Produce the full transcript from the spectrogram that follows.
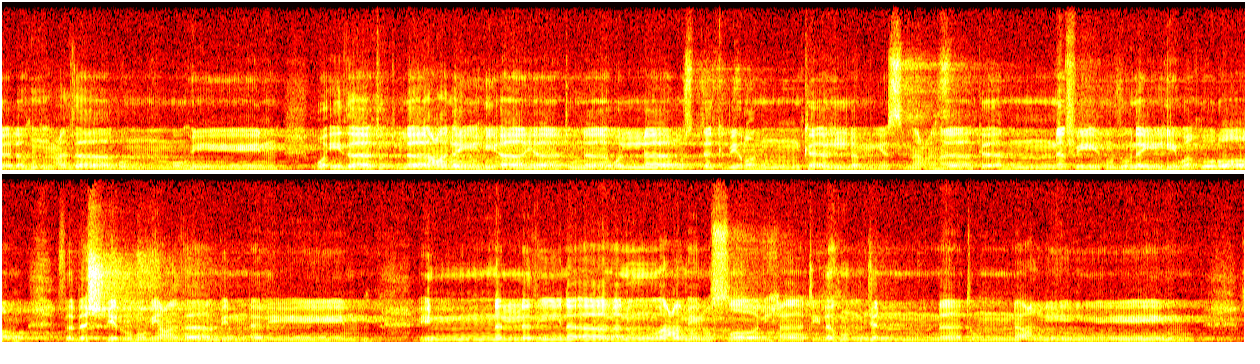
لهم عذاب مهين. وإذا تتلى عليه آياتنا ولى مستكبرا كأن لم يسمعها كأن في أذنيه وقرا فبشره بعذاب أليم. إن الذين آمنوا وعملوا الصالحات لهم جنات النعيم.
